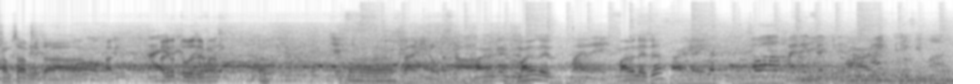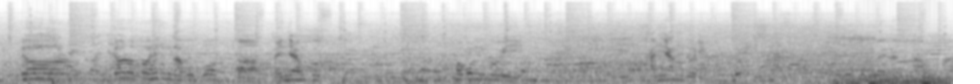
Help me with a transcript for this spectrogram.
감사합니다. 아, ただきますそれでは皆さんお疲れ様でした終了おはようございます 감사합니다. 아, 아리가또 고자이마스. パリロースター 마요네즈 マヨネーズ 마요네즈 マヨネーズ焼きですはい失礼します 뼈, 뼈로 또 해준다고 뭐? 어, 된장국, 소금구이, 간장조림. 이것도 해가지고 아파.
